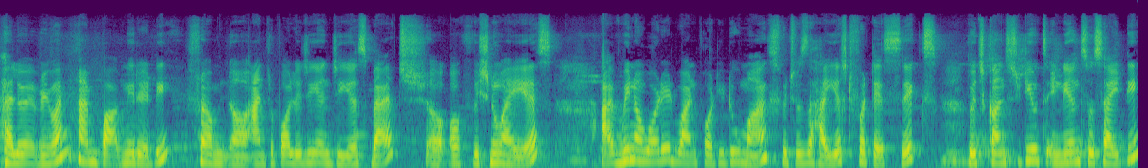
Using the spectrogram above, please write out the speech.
Hello everyone, I'm Pavni Reddy from uh, Anthropology and GS batch uh, of Vishnu IAS. I've been awarded 142 marks, which was the highest for Test 6, which constitutes Indian Society,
